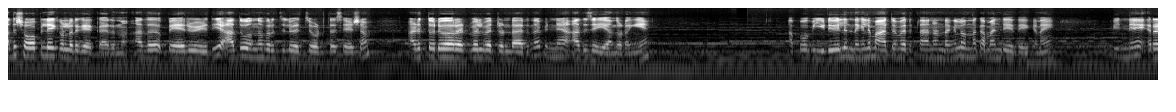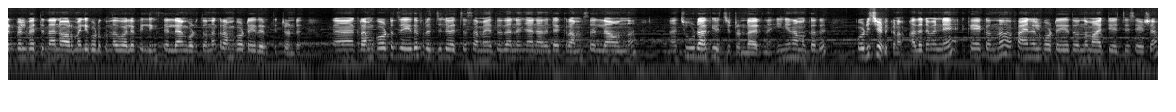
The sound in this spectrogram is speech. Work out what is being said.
അത് ഷോപ്പിലേക്കുള്ളൊരു കേക്കായിരുന്നു. അത് പേരും എഴുതി അതും ഒന്ന് ഫ്രിഡ്ജിൽ വെച്ച് കൊടുത്ത ശേഷം അടുത്തൊരു റെഡ് വെൽവെറ്റ് ഉണ്ടായിരുന്നു. പിന്നെ അത് ചെയ്യാൻ തുടങ്ങി. അപ്പോൾ വീഡിയോയിൽ എന്തെങ്കിലും മാറ്റം വരുത്താനുണ്ടെങ്കിൽ ഒന്ന് കമന്റ് ചെയ്തേക്കണേ. പിന്നെ റെഡ് വെൽവെറ്റ് ഞാൻ നോർമലി കൊടുക്കുന്ന പോലെ ഫില്ലിങ്സ് എല്ലാം കൊടുത്തൊന്ന് ക്രം കോട്ട് ചെയ്തെടുത്തിട്ടുണ്ട്. ക്രം കോട്ട് ചെയ്ത് ഫ്രിഡ്ജിൽ വെച്ച സമയത്ത് തന്നെ ഞാൻ അതിന്റെ ക്രംസ് എല്ലാം ഒന്ന് ചൂടാക്കി വെച്ചിട്ടുണ്ടായിരുന്നു. ഇനി നമുക്കത് പൊടിച്ചെടുക്കണം. അതിന് മുന്നേ കേക്ക് ഒന്ന് ഫൈനൽ കോട്ട് ചെയ്ത് ഒന്ന് മാറ്റി വെച്ച ശേഷം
